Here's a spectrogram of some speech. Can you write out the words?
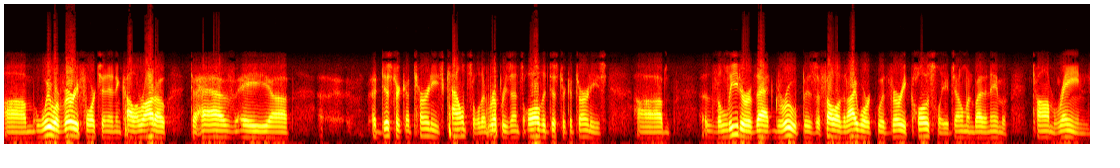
Um, we were very fortunate in Colorado to have a uh, a district attorneys council that represents all the district attorneys. Um, the leader of that group is a fellow that I work with very closely, a gentleman by the name of Tom Raynes,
